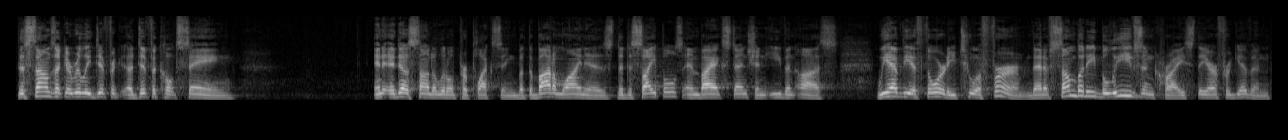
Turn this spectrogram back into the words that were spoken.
This sounds like a really diff- a difficult saying. And it does sound a little perplexing. But the bottom line is the disciples, and by extension, even us, we have the authority to affirm that if somebody believes in Christ, they are forgiven.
